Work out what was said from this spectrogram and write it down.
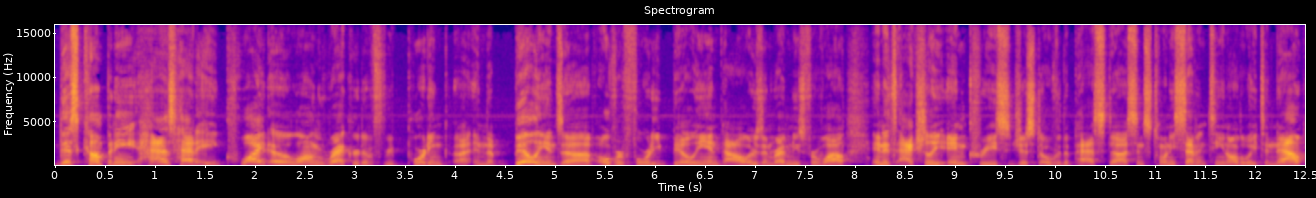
this company has had a quite a long record of reporting uh, in the billions of over $40 billion in revenues for a while. And it's actually increased just over the past, uh, since 2017 all the way to now.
